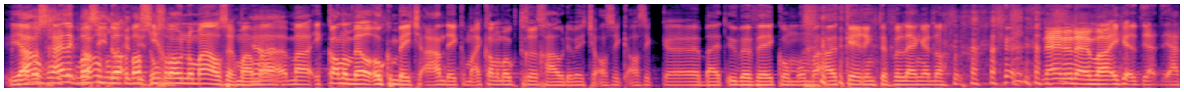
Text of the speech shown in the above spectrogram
Ja, waarschijnlijk was, hij, was hij gewoon normaal, zeg maar. Ja. maar. Maar ik kan hem wel ook een beetje aandikken, maar ik kan hem ook terughouden, weet je. Als ik, als ik eh, bij het UWV kom om mijn uitkering te verlengen, dan... nee, nee, nee, maar ik, ja, ja,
